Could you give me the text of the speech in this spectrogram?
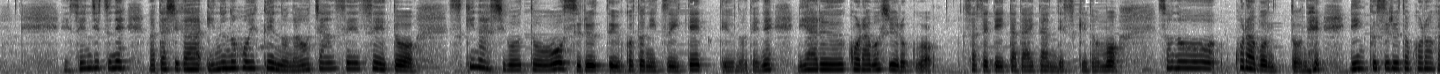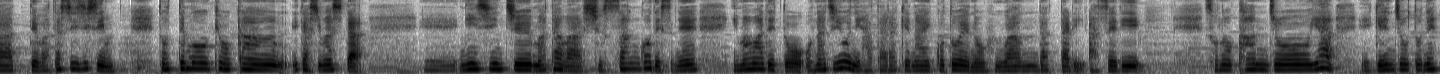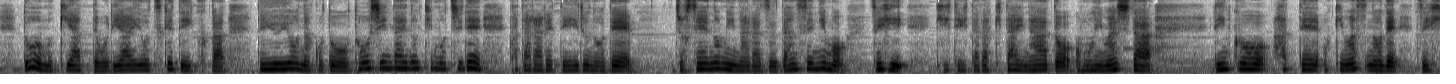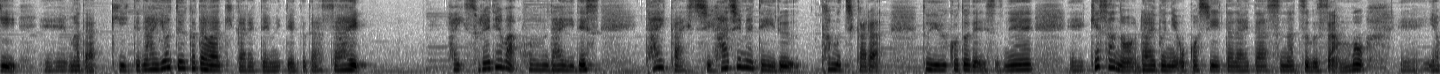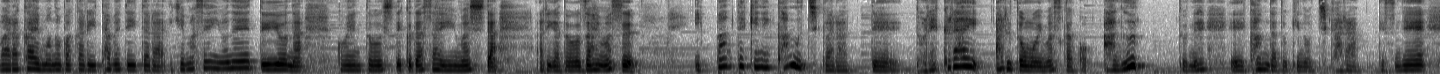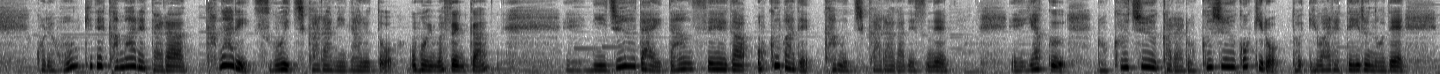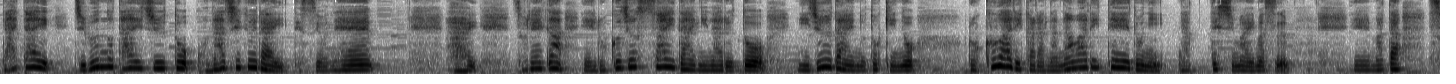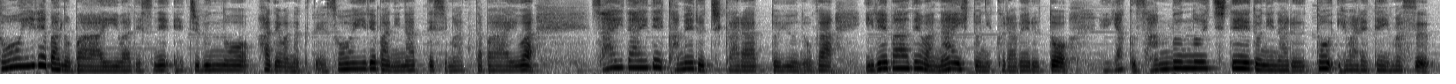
えー、先日ね私が犬の保育園のなおちゃん先生と好きな仕事をするということについてっていうのでねリアルコラボ収録をさせていただいたんですけどもそのコラボとねリンクするところがあって私自身とっても共感いたしました。えー、妊娠中または出産後ですね今までと同じように働けないことへの不安だったり焦りその感情や現状とねどう向き合って折り合いをつけていくかというようなことを等身大の気持ちで語られているので女性のみならず男性にもぜひ聞いていただきたいなと思いました。リンクを貼っておきますのでぜひ、えー、まだ聞いてないよという方は聞かれてみてください。はい、それでは本題です。退化し始めている噛む力ということでですね、えー、今朝のライブにお越しいただいた砂粒さんも、えー、柔らかいものばかり食べていたらいけませんよねというようなコメントをしてくださいました。ありがとうございます。一般的に噛む力ってどれくらいあると思いますか？こうあぐっとね、えー、噛んだ時の力ですね。これ本気で噛まれたらかなりすごい力になると思いませんか？20代男性が奥歯で噛む力がですね約60から65キロと言われているのでだいたい自分の体重と同じぐらいですよね。はい、それが60歳代になると20代の時の6割から7割程度になってしまいます。えー、また総入れ歯の場合はですね、え自分の歯ではなくて総入れ歯になってしまった場合は最大で噛める力というのが入れ歯ではない人に比べると約3分の1程度になると言われています。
